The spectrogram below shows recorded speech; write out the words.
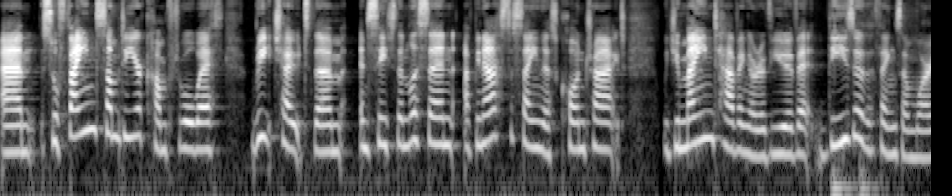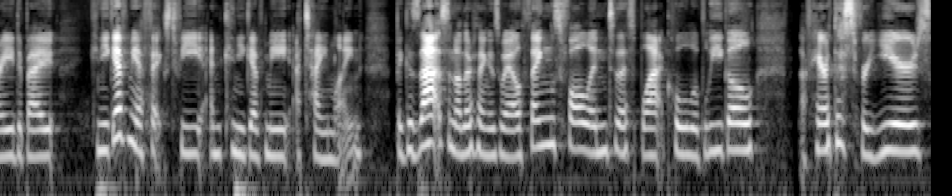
Um, so find somebody you're comfortable with, reach out to them and say to them, listen, I've been asked to sign this contract. Would you mind having a review of it? These are the things I'm worried about. Can you give me a fixed fee and can you give me a timeline? Because that's another thing as well. Things fall into this black hole of legal. I've heard this for years.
